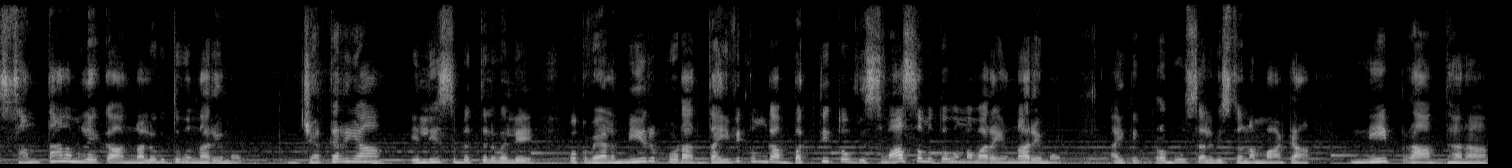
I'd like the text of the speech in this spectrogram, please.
సంతానం లేక నలుగుతూ ఉన్నారేమో. జకరియా ఎలిజబెత్తుల వలె ఒకవేళ మీరు కూడా దైవికంగా భక్తితో విశ్వాసముతో ఉన్నవారై ఉన్నారేమో అయితే ప్రభు సెలవిస్తున్న మాట నీ ప్రార్థన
